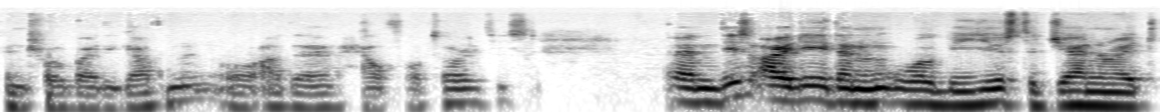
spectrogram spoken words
controlled by the government or other health authorities. And this ID then will be used to generate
